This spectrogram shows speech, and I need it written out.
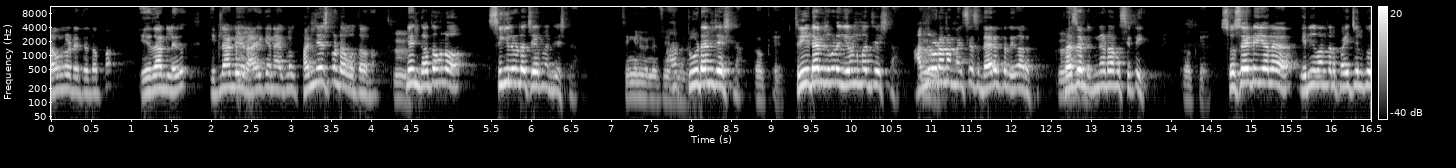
డౌన్లోడ్ అయితే తప్ప ఏ దాంట్లో లేదు. ఇట్లాంటి రాజకీయ నాయకులకు పని చేసుకుంటూ పోతా ఉన్నాం. నేను గతంలో సింగిల్ విండో చైర్మన్ చేసిన. సింగిల్ విండో టూ టైమ్స్ చేసిన. ఓకే. త్రీ టైమ్స్ కూడా యూనిట్ మధ్య చేసిన. అందులో కూడా మెసేజ్ డైరెక్టర్ ఇదారు ప్రజెంట్ ఇన్నడాన సిటీ. ఓకే సొసైటీ ఇలా ఎనిమిది వందల పైచీలకు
